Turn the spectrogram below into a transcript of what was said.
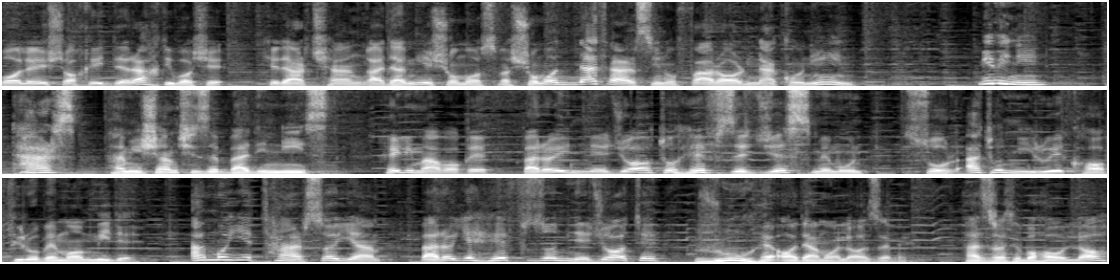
بالای شاخه درختی باشه که در چند قدمی شماست و شما نترسین و فرار نکنین. می‌بینین؟ ترس همیشه هم چیز بدی نیست. خیلی مواقع برای نجات و حفظ جسممون سرعت و نیروی کافی رو به ما میده. اما یه ترسایی هم برای حفظ و نجات روح آدم لازمه. حضرت بهاءالله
